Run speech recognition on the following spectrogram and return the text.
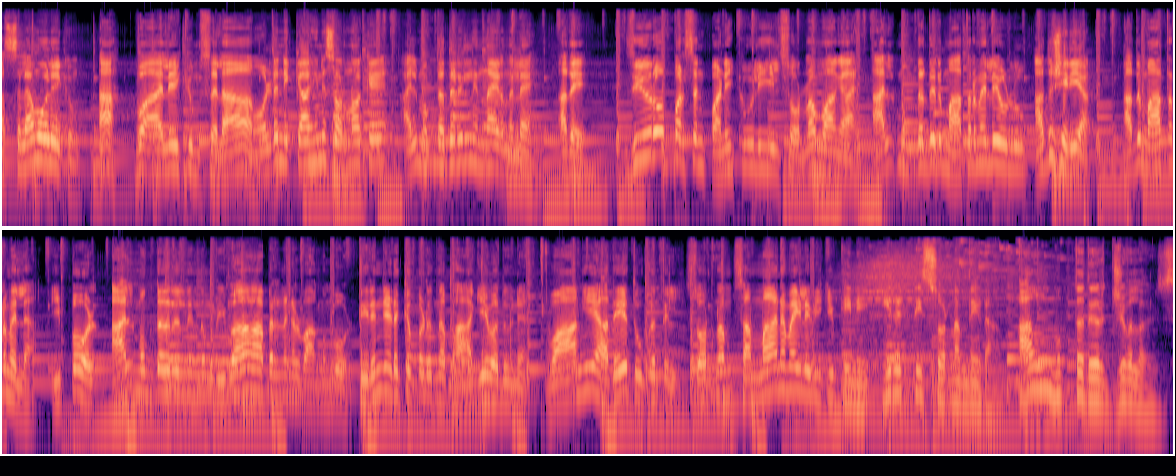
അസ്സലാമു അലൈക്കും ആ വാലേക്കും സലാം. മോളുടെ നിക്കാഹിന് സ്വർണമൊക്കെ അൽ മുക്തദറിൽ നിന്നായിരുന്നല്ലേ? അതെ സീറോ പെർസെന്റ് പണിക്കൂലിയിൽ സ്വർണം വാങ്ങാൻ അൽ മുക്തദിർ മാത്രമല്ലേ ഉള്ളൂ? അത് ശരിയാ. അത് മാത്രമല്ല ഇപ്പോൾ അൽ മുക്തദറിൽ നിന്നും വിവാഹാഭരണങ്ങൾ വാങ്ങുമ്പോൾ തിരഞ്ഞെടുക്കപ്പെടുന്ന ഭാഗ്യവധുവിന് വാങ്ങിയ അതേ തൂക്കത്തിൽ സ്വർണം സമ്മാനമായി ലഭിക്കും. ഇനി ഇരട്ടി സ്വർണം നേടാം. അൽ മുക്തദിർ ജുവലേഴ്സ്.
